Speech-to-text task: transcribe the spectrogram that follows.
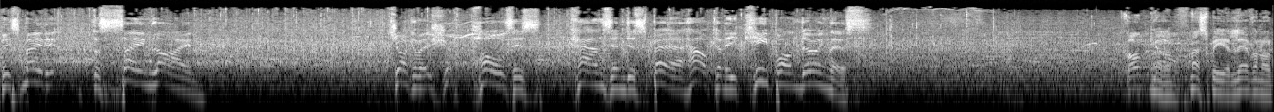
He's made it the same line. Djokovic holds his hands in despair. How can he keep on doing this? Must be 11 or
